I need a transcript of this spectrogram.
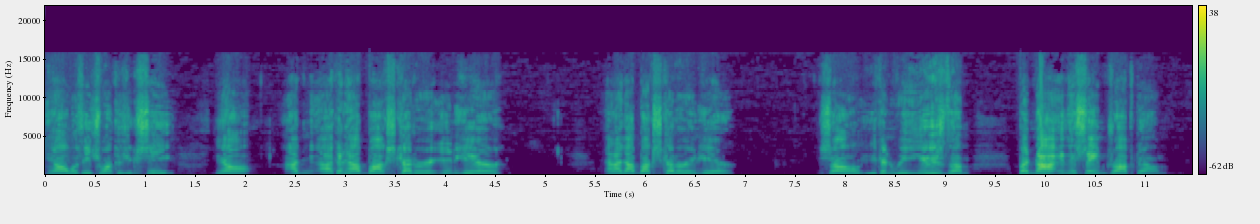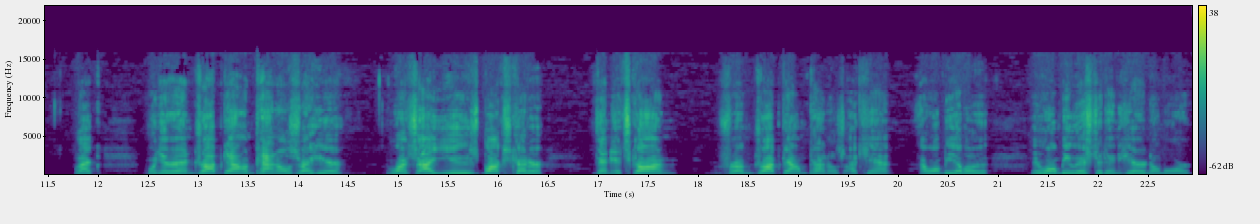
you know, with each one, because you can see, you know, I can, I can have box cutter in here, and I got box cutter in here. So you can reuse them, but not in the same drop down. Like when you're in drop down panels right here, once I use box cutter, then it's gone from drop down panels. I can't, I won't be able to it won't be listed in here no more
